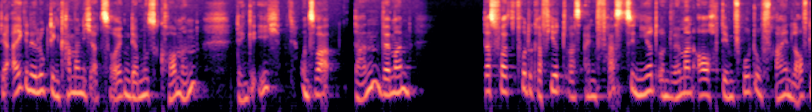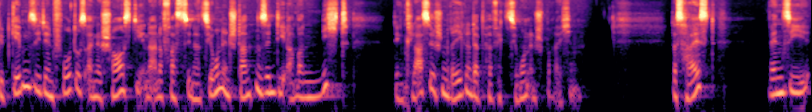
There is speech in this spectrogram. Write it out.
Der eigene Look, den kann man nicht erzeugen, der muss kommen, denke ich. Und zwar dann, wenn man das fotografiert, was einen fasziniert und wenn man auch dem Foto freien Lauf gibt, geben Sie den Fotos eine Chance, die in einer Faszination entstanden sind, die aber nicht den klassischen Regeln der Perfektion entsprechen. Das heißt, wenn Sie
